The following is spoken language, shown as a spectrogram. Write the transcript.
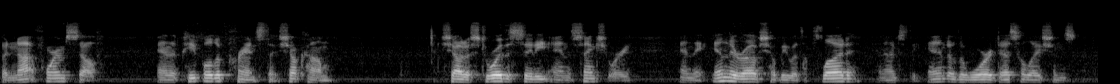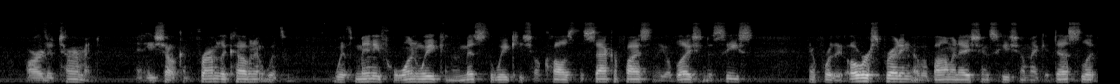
but not for himself, and the people of the prince that shall come shall destroy the city and the sanctuary, and the end thereof shall be with a flood, and unto the end of the war desolations are determined. And he shall confirm the covenant with, with many for one week, and in the midst of the week he shall cause the sacrifice and the oblation to cease, and for the overspreading of abominations he shall make it desolate,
